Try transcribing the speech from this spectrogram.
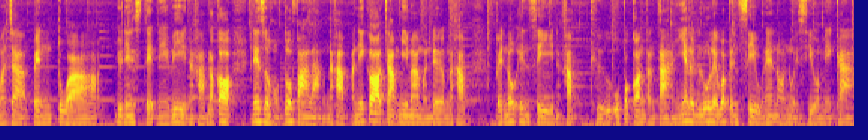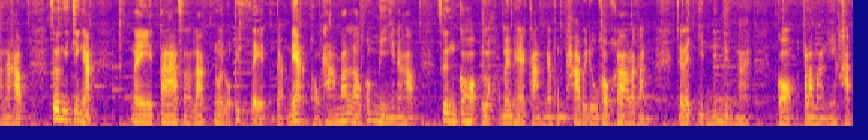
มันจะเป็นตัว United States Navy นะครับ แล้วก็ในส่วนของตัวฝาหลังนะครับ อันนี้ก็จะมีมาเหมือนเดิมนะครับ เป็นนก NC นะครับ ถืออุปกรณ์ต่างๆอย่างเงี้ยเราจะรู้เลยว่าเป็นซิลแน่นอนหน่วยซิลอเมริกานะครับ ซึ่งจริงๆอะ ในตาสัญลักษณ์หน่วยรบพิเศษแบบเนี้ยของทางบ้านเราก็มีนะครับ ซึ่งก็หล่อไม่แพ้กันเนี่ยผมพาไปดูคร่าวๆแล้วกัน จะได้อินนิดนึงนะ ก็ประมาณนี้ครับ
